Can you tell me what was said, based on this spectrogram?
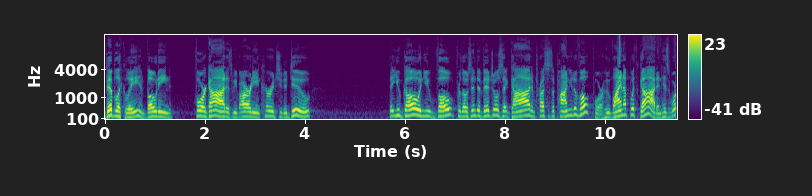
biblically and voting for God, as we've already encouraged you to do that you go and you vote for those individuals that God impresses upon you to vote for, who line up with God and His Word.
